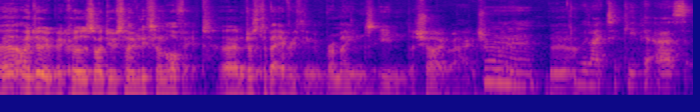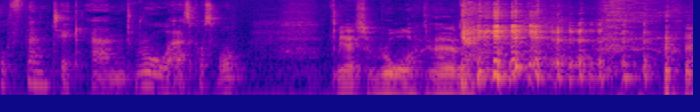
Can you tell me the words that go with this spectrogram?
Uh, I do, because I do so little of it. Um, just about everything remains in the show, actually. Mm. Yeah. We like to keep it as authentic and raw as possible. Yes, raw. Um,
